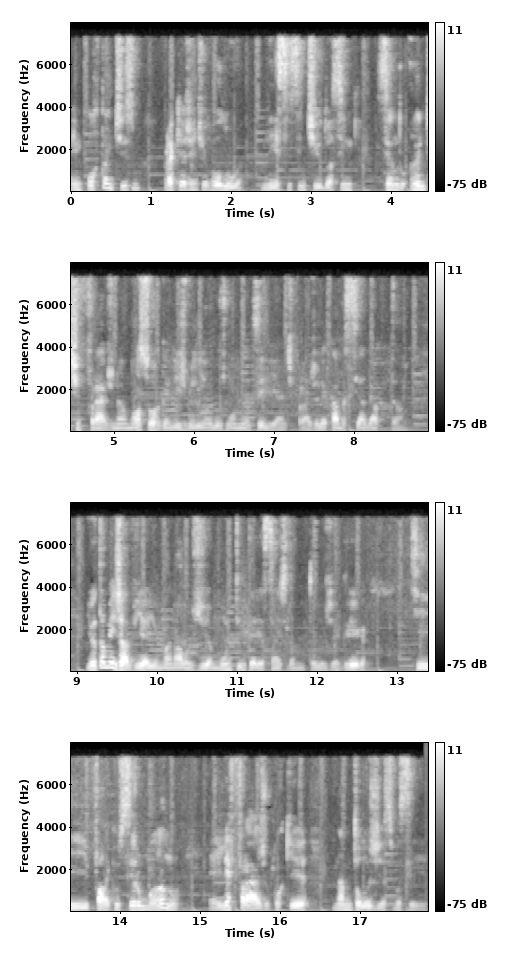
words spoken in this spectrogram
é importantíssimo para que a gente evolua nesse sentido, assim sendo antifrágil. Né? O nosso organismo, ele, em alguns momentos, ele é antifrágil, ele acaba se adaptando. E eu também já vi aí uma analogia muito interessante da mitologia grega que fala que o ser humano é, ele é frágil, porque na mitologia, se você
